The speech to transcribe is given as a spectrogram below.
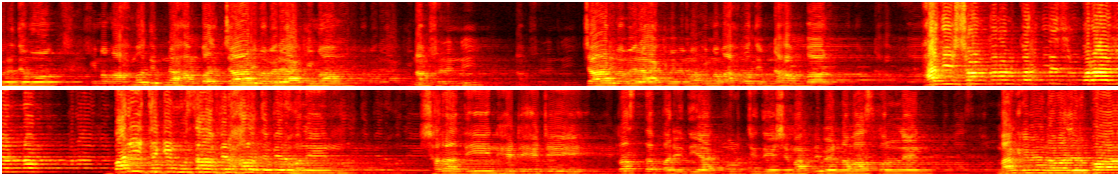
করে দেব। ইমাম আহমদ ইবনে হাম্বল চার ইমামের এক ইমাম। নাম শুনেননি? চার ইমামের এক ইমাম ইমাম আহমদ ইবনে হাম্বল। হাদিস সংকলন করতে, করার জন্য বাড়ি থেকে মুসাফির হালতে বের হলেন। সারা দিন হেঁটে হেঁটে রাস্তা পাড়ি দিয়ে এক মসজিদে এসে মাগরিবের নামাজ পড়লেন। মাগরিবের নামাজের পর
